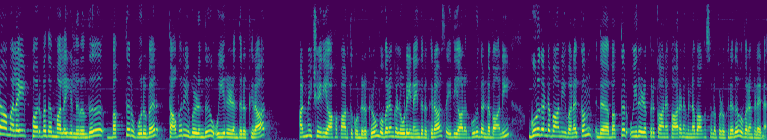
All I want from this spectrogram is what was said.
திருவண்ணாமலை பர்வத மலையிலிருந்து பக்தர் ஒருவர் தவறி விழுந்து உயிரிழந்திருக்கிறார். அண்மை செய்தியாக பார்த்து கொண்டிருக்கிறோம். விவரங்களோடு இணைந்திருக்கிறார் செய்தியாளர் குருதண்டபாணி. குருதண்டபாணி வணக்கம். இந்த பக்தர் உயிரிழப்பிற்கான காரணம் என்னவாக சொல்லப்படுகிறது? விவரங்கள் என்ன?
